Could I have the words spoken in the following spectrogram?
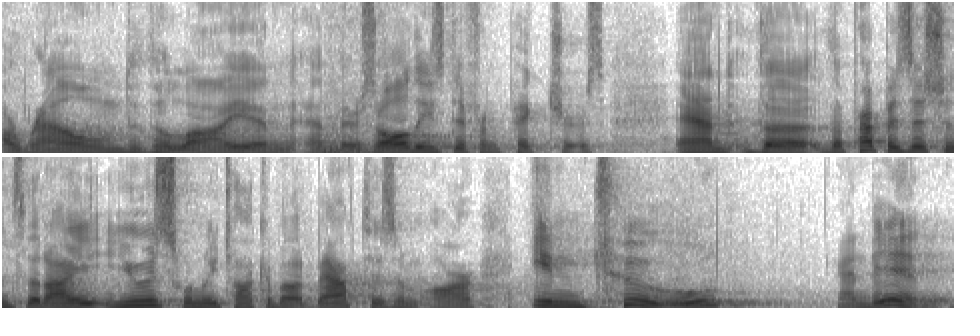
around the lion, and there's all these different pictures. And the, the prepositions that I use when we talk about baptism are into and in.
